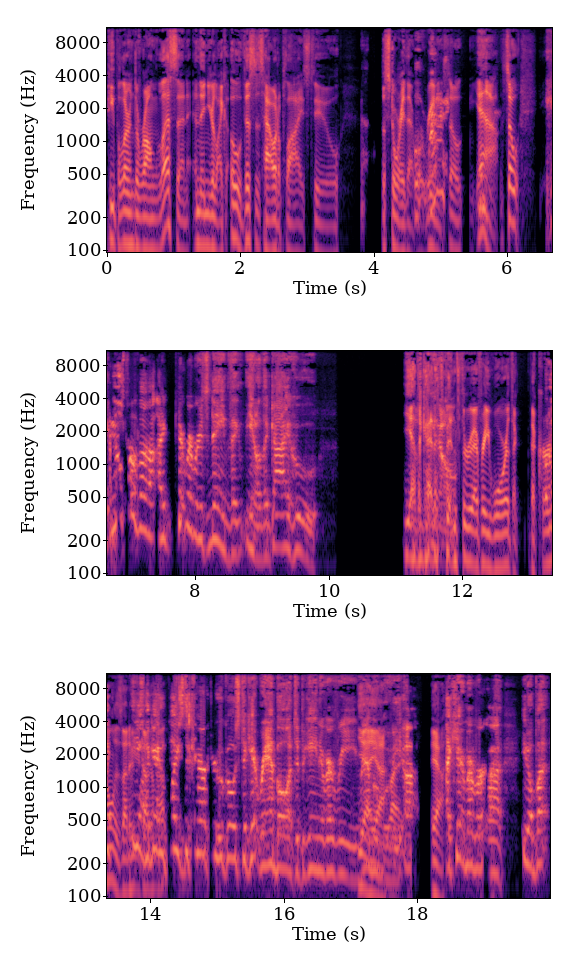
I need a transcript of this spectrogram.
people learn the wrong lesson, and then you're like, oh, this is how it applies to the story that we're reading. right. So yeah, so And also the I can't remember his name. The you know the guy who yeah, the guy that's know. been through every war, the the colonel, is that who yeah the guy who plays the character who goes to get Rambo at the beginning of every Yeah, Rambo yeah. movie. Right. Uh, Yeah. I can't remember. Uh, you know, but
